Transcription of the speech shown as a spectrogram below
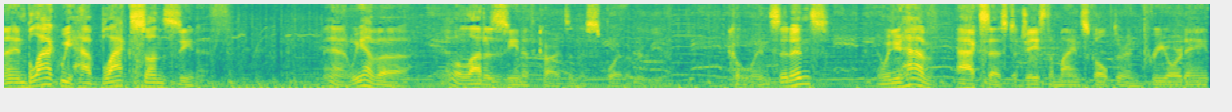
Now, in black, we have Black Sun Zenith. Man, we have a, we have a lot of Zenith cards in this spoiler review. Coincidence? And when you have access to Jace the Mind Sculptor and Preordain,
